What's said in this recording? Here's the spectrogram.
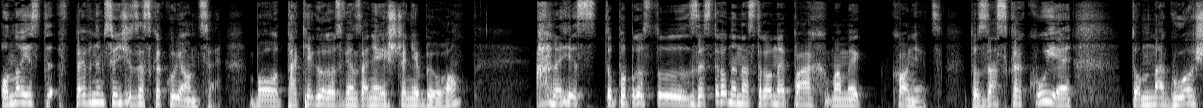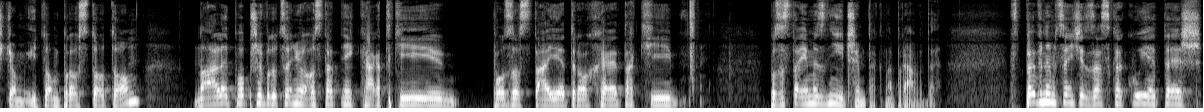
Ono jest w pewnym sensie zaskakujące, bo takiego rozwiązania jeszcze nie było ale jest to po prostu ze strony na stronę pach mamy koniec. To zaskakuje tą nagłością i tą prostotą, no ale po przewróceniu ostatniej kartki pozostaje trochę taki... Pozostajemy z niczym tak naprawdę. W pewnym sensie zaskakuje też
